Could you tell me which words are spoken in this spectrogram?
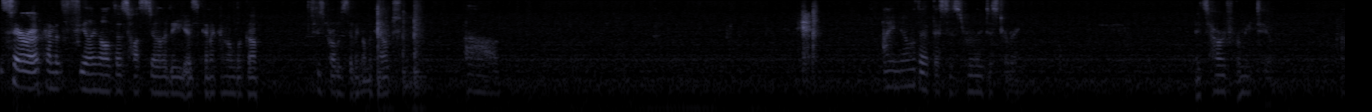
Sarah, kind of feeling all this hostility, is gonna kind of look up. She's probably sitting on the couch. Uh, I know that this is really disturbing. It's hard for me too. Um,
